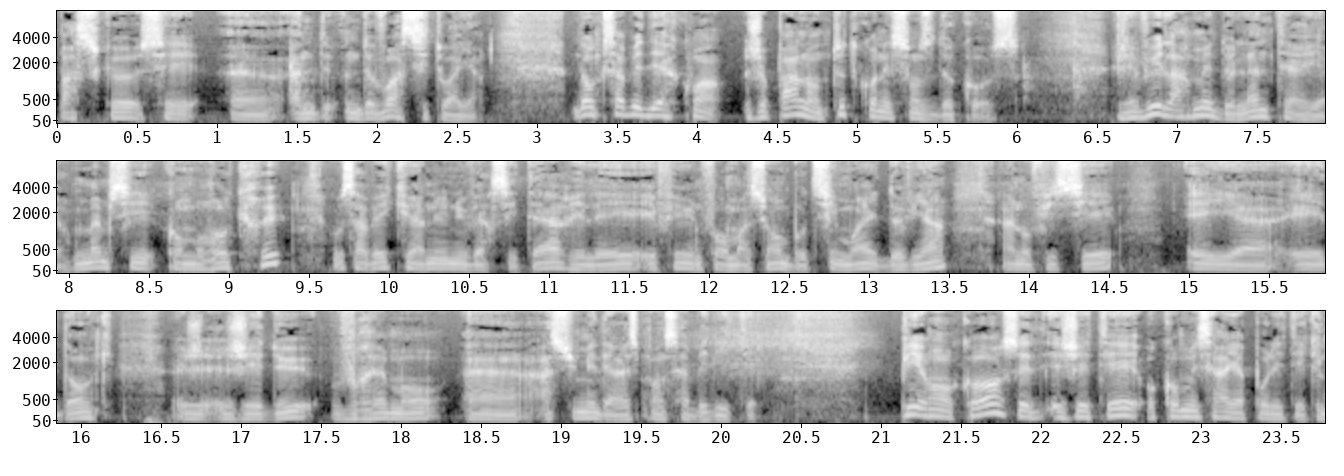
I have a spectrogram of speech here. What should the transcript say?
parce que c'est euh, un, devoir citoyen. Donc ça veut dire quoi? Je parle en toute connaissance de cause. J'ai vu l'armée de l'intérieur, même si comme recrue, vous savez qu'un universitaire, il, est, il fait une formation, au bout de six mois, il devient un officier et, euh, et, donc j'ai dû vraiment euh, assumer des responsabilités. Pire encore, j'étais au commissariat politique, le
